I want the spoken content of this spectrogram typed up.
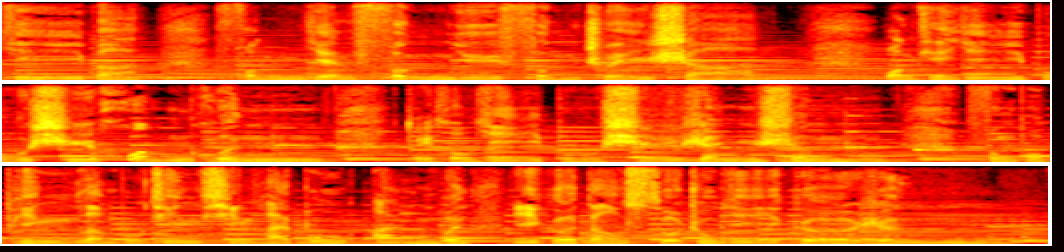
易吧？风言风语风吹沙，往前一步是黄昏，退后一步是人生。风不平，浪不静，心还不安稳，一个岛锁住一个人。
